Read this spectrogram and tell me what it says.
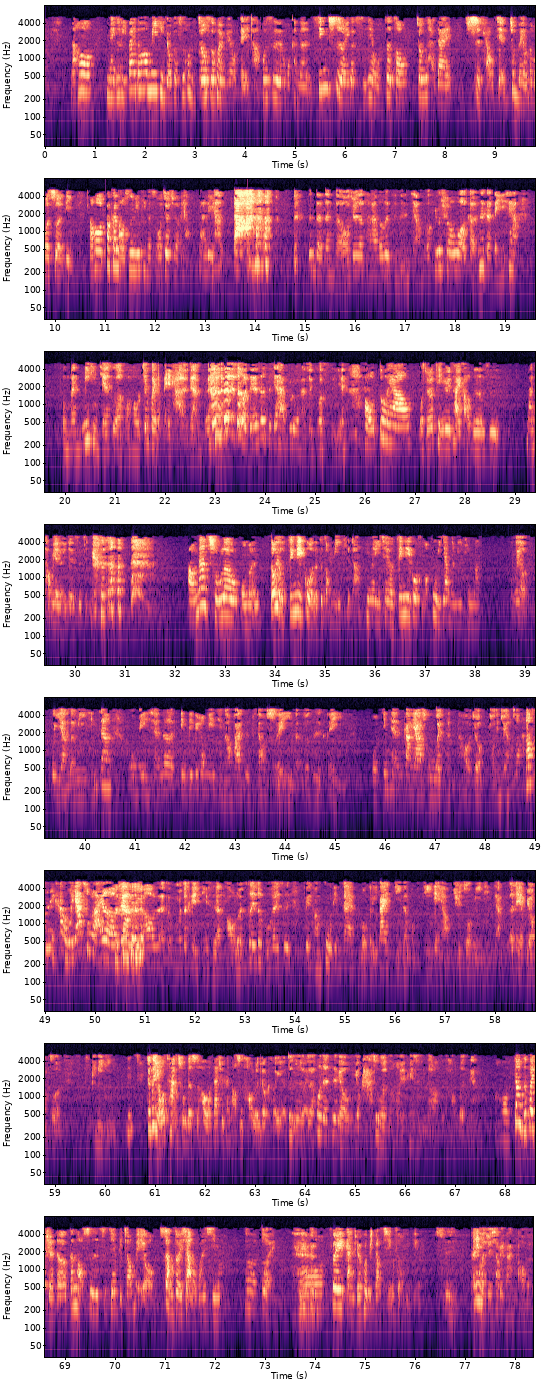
然后每个礼拜都要 meeting，有的时候你就是会没有 data，或是我可能新试了一个实验，我这周就是还在试条件，就没有那么顺利，然后要跟老师 meeting 的时候就觉得哎呦压力很大。真的真的，我觉得常常都是只能讲说 future work，那个等一下我们 meeting 结束的时候就会有 data 了，这样子。但是我觉得这时间还不如拿去做实验。哦，对啊，我觉得频率太高真的是蛮讨厌的一件事情。好，那除了我们都有经历过的这种 meeting 啊，你们以前有经历过什么不一样的 meeting 吗？我有不一样的 meeting，像我们以前的 individual meeting 的话是比较随意的，就是可以，我今天刚压出 Western，然后就跑进去，然后说老师你看我压出来了 这样子，然后呃我们就可以及时的讨论，所以就不会是非常固定在某个礼拜几的某个几点要去做 meeting 这样子，而且也不用做 PPT。就是有产出的时候，我再去跟老师讨论就可以了，对不对？对对，或者是有有卡住的时候，也可以随时找老师讨论这样。哦，这样子会觉得跟老师之间比较没有上对下的关系吗？嗯，对，哦，所以感觉会比较轻松一点。是，而且我觉得效率蛮高的。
